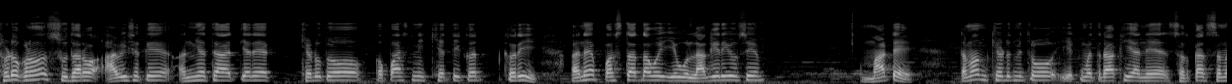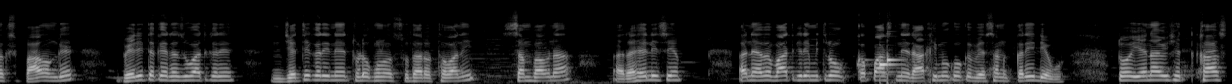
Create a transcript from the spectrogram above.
થોડો ઘણો સુધારો આવી શકે. અન્યથા અત્યારે ખેડૂતો કપાસની ખેતી કર- અને પસ્તાતા હોય એવું લાગી રહ્યું છે. માટે તમામ ખેડૂત મિત્રો એકમત રાખી અને સરકાર સમક્ષ ભાવ અંગે વહેલી તકે રજૂઆત કરે, જેથી કરીને થોડો ઘણો સુધારો થવાની સંભાવના રહેલી છે. અને હવે વાત કરીએ મિત્રો કપાસને રાખી મૂકો કે વેચાણ કરી દેવું. તો એના વિશે ખાસ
